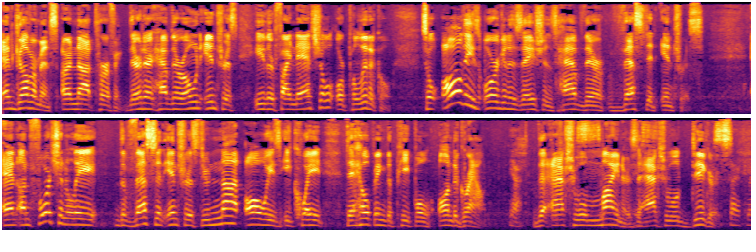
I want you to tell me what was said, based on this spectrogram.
and governments are not perfect. They're, they have their own interests, either financial or political. So all these organizations have their vested interests. And unfortunately, the vested interests do not always equate to helping the people on the ground. yeah. The actual miners, the actual diggers. Exactly.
